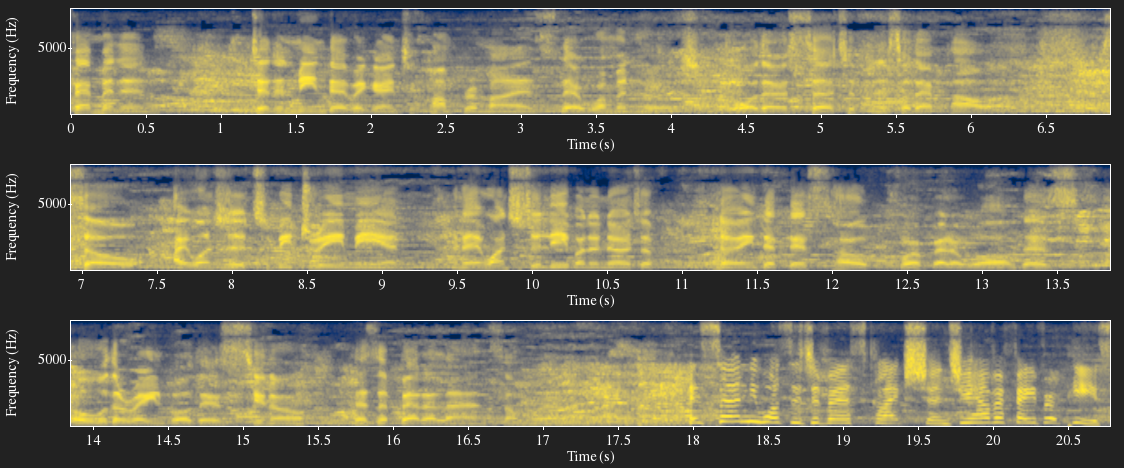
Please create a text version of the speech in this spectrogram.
feminine didn't mean they were going to compromise their womanhood or their assertiveness or their power. So I wanted it to be dreamy and, and I wanted to leave on a note of knowing that there's hope for a better world. There's over the rainbow, there's, you know, there's a better land somewhere. It certainly was a diverse collection. Do you have a favourite piece?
